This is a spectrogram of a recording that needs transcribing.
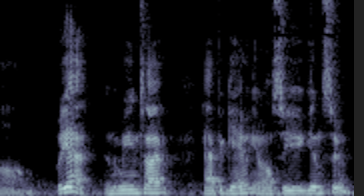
Um, but yeah, in the meantime, happy gaming, and I'll see you again soon.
